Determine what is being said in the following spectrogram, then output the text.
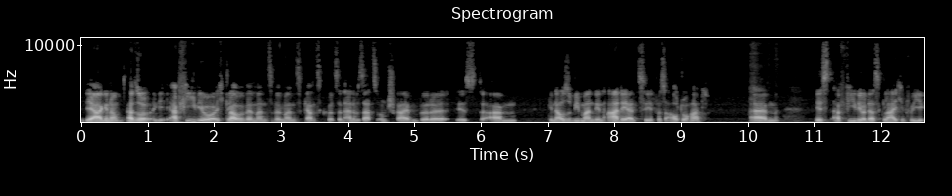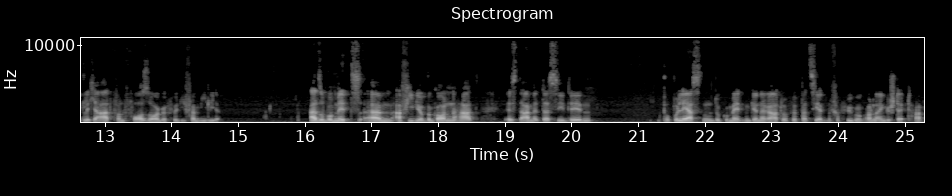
Ja, genau. Also Affilio, ich glaube, wenn man es wenn ganz kurz in einem Satz umschreiben würde, ist ähm, genauso wie man den ADAC fürs Auto hat, ähm, ist Affilio das gleiche für jegliche Art von Vorsorge für die Familie. Also womit ähm, Affilio begonnen hat, ist damit, dass sie den populärsten Dokumentengenerator für Patientenverfügung online gestellt haben.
